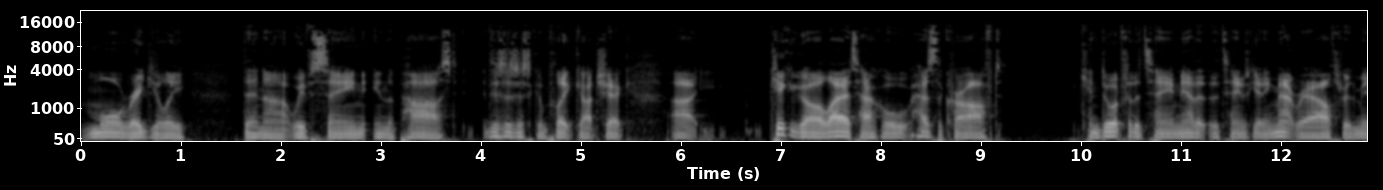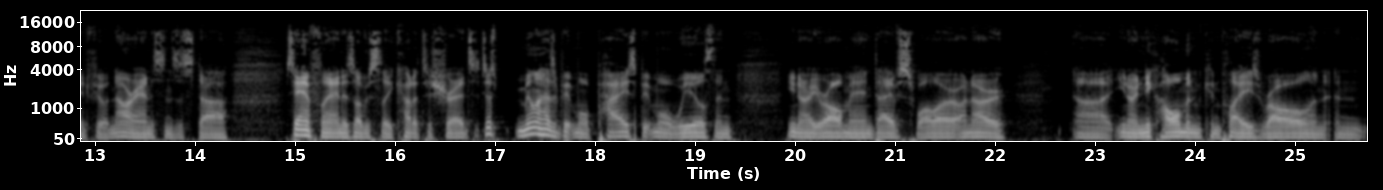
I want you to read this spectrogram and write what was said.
more regularly than uh, we've seen in the past. This is just a complete gut check. Uh, kick a goal, lay a tackle, has the craft, can do it for the team now that the team's getting Matt Rowell through the midfield. Noah Anderson's a star. Sam Flanders obviously cut it to shreds. Just Miller has a bit more pace, a bit more wheels than you know your old man Dave Swallow. I know, uh, you know Nick Holman can play his role and, and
